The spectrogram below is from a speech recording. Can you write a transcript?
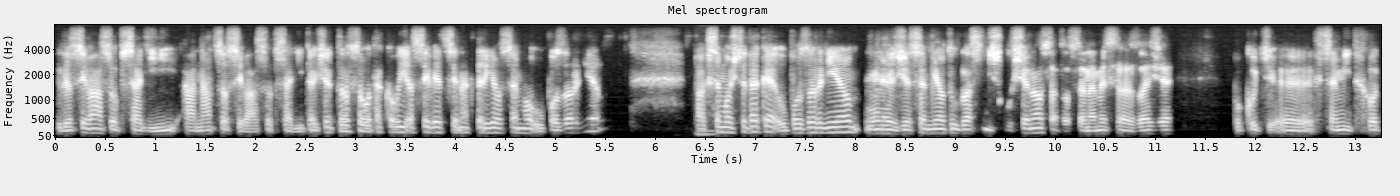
kdo si vás obsadí a na co si vás obsadí. Takže to jsou takové asi věci, na kterého jsem ho upozornil. Pak jsem ještě také upozornil, že jsem měl tu vlastní zkušenost a to se nemyslel zle, že pokud e, chce mít chod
